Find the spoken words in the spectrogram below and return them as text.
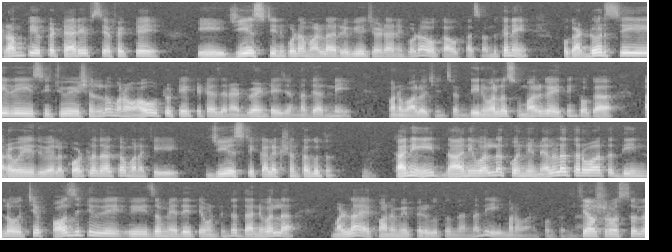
ట్రంప్ యొక్క టారిఫ్స్ ఎఫెక్టే ఈ జిఎస్టీని కూడా మళ్ళీ రివ్యూ చేయడానికి కూడా ఒక అవకాశం. అందుకనే ఒక అడ్వర్సరీ సిచ్యువేషన్లో మనం how to take it as an advantage అన్నది అన్ని మనం ఆలోచించాలి దీనివల్ల సుమారుగా ఐ థింక్ ఒక అరవై ఐదు వేల కోట్ల దాకా మనకి జిఎస్టి కలెక్షన్ తగ్గుతుంది. కానీ దానివల్ల కొన్ని నెలల తర్వాత దీనిలో వచ్చే పాజిటివిజం ఏదైతే ఉంటుందో దానివల్ల మళ్ళా ఎకానమీ పెరుగుతుంది అన్నది మనం అనుకుంటున్నాం. నిత్యావసర వస్తువుల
